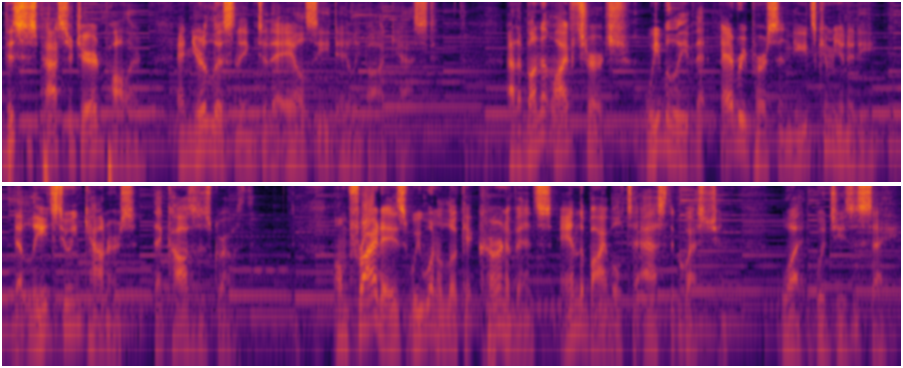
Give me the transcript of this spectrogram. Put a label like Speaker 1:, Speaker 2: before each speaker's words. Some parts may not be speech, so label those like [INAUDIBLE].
Speaker 1: This is Pastor Jared Pollard, and you're listening to the ALC Daily Podcast. At Abundant Life Church, we believe that every person needs community that leads to encounters that causes growth. On Fridays, we want to look at current events and the Bible to ask the question what would Jesus say?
